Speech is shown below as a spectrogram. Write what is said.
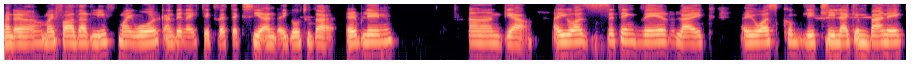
And uh, my father leave my work and then i take the taxi and i go to the airplane. And yeah i was sitting there like i was completely like in panic.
